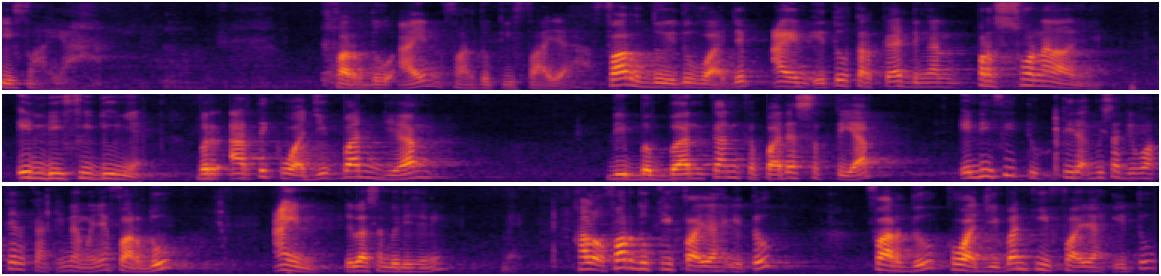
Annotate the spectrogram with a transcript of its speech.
kifayah. Fardu ain, fardu kifayah. Fardu itu wajib, ain itu terkait dengan personalnya, individunya. Berarti kewajiban yang dibebankan kepada setiap individu, tidak bisa diwakilkan. Ini namanya fardu ain. Jelas sampai di sini? Kalau fardu kifayah itu, fardu kewajiban kifayah itu,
